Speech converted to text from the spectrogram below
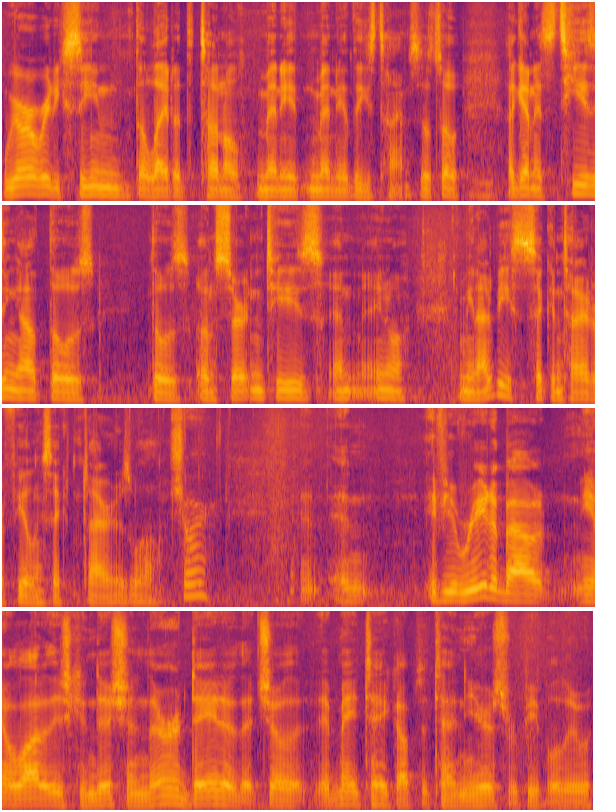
we're already seeing the light at the tunnel many, many of these times. So, so again, it's teasing out those, those uncertainties. And, you know, I mean, I'd be sick and tired of feeling sick and tired as well. Sure. And if you read about you know a lot of these conditions, there are data that show that it may take up to 10 years for people to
